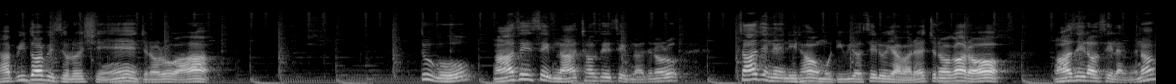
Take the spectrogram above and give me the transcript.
ဒါပြီးသွားပြီဆိုလို့ရှိရင်ကျွန်တော်တို့ကသူ့ကို9စိတ်စိတ်မလား6စိတ်စိတ်မလားကျွန်တော်တို့စားကျင်တဲ့အနေထားကိုမူတည်ပြီးတော့စိတ်လို့ရပါတယ်ကျွန်တော်ကတော့9စိတ်လောက်စိတ်လိုက်မယ်နော်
